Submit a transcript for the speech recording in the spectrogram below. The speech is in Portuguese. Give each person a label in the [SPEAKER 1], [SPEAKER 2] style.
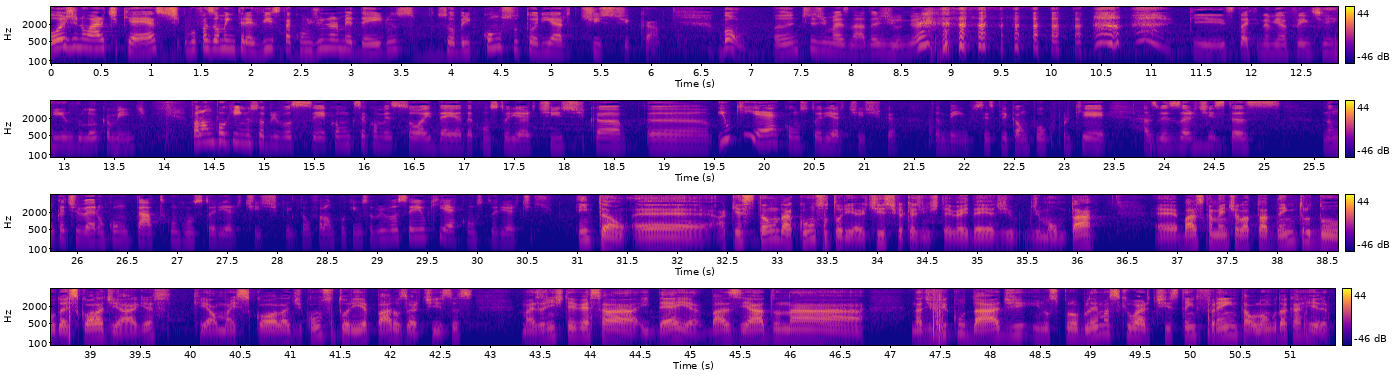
[SPEAKER 1] Hoje no Artcast eu vou fazer uma entrevista com Júnior Medeiros sobre consultoria artística. Bom, antes de mais nada, Júnior, que está aqui na minha frente rindo loucamente, falar um pouquinho sobre você, como que você começou a ideia da consultoria artística uh, e o que é consultoria artística também. Você explicar um pouco, porque às vezes os artistas nunca tiveram contato com consultoria artística. Então, falar um pouquinho sobre você e o que é consultoria artística.
[SPEAKER 2] Então, é, a questão da consultoria artística que a gente teve a ideia de, de montar, é, basicamente ela está dentro do, da Escola de Águias, que é uma escola de consultoria para os artistas, mas a gente teve essa ideia baseado na, na dificuldade e nos problemas que o artista enfrenta ao longo da carreira.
